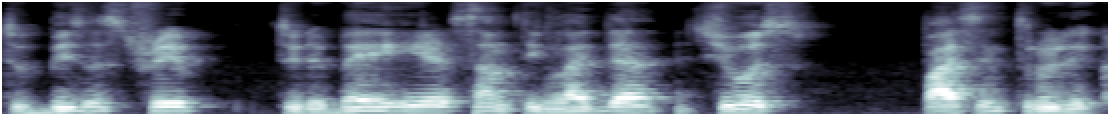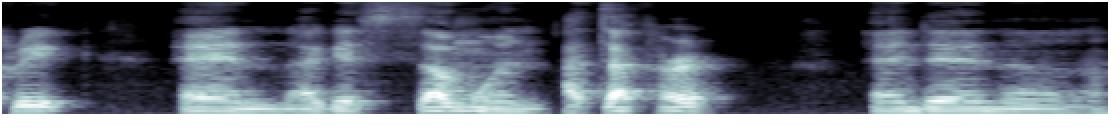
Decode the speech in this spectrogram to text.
to business trip to the bay here, something like that. She was passing through the creek, and I guess someone attacked her, and then uh,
